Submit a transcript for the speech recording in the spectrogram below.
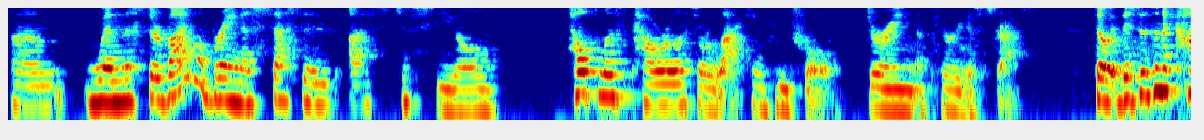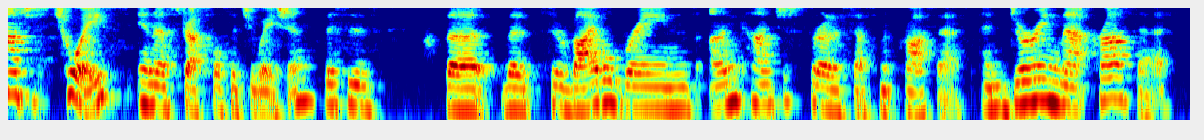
Um, when the survival brain assesses us to feel helpless, powerless, or lacking control during a period of stress. So this isn't a conscious choice in a stressful situation. This is the, the survival brain's unconscious threat assessment process. And during that process,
